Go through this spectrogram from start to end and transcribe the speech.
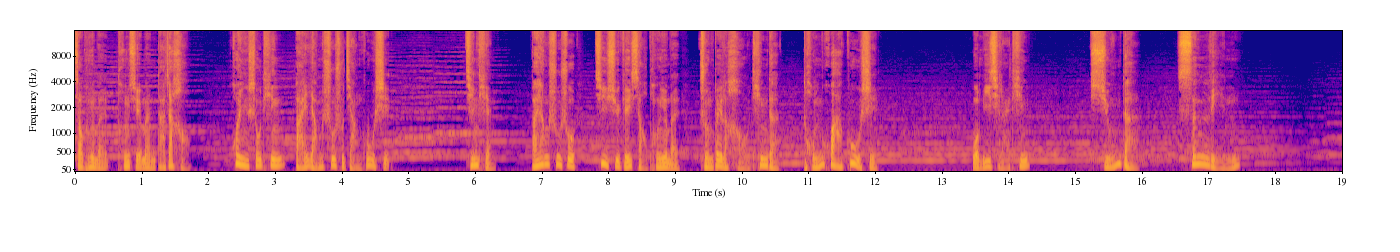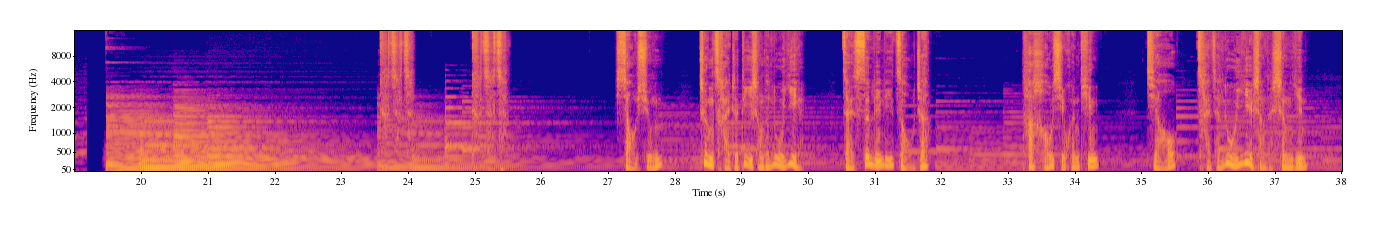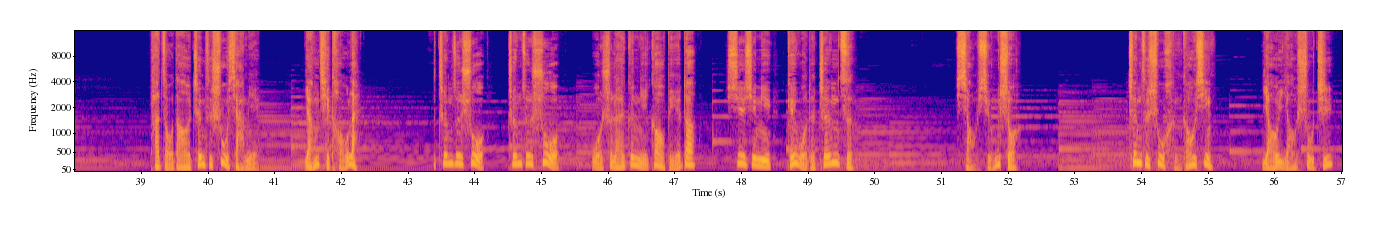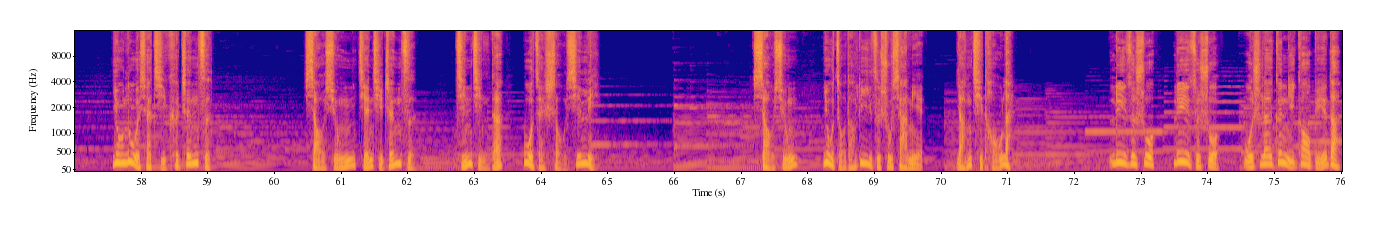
小朋友们、同学们，大家好，欢迎收听白杨叔叔讲故事。今天，白杨叔叔继续给小朋友们准备了好听的童话故事。我们一起来听《熊的森林》。咔嚓嚓，咔嚓嚓，小熊。正踩着地上的落叶，在森林里走着。他好喜欢听脚踩在落叶上的声音。他走到榛子树下面，仰起头来：“榛子树，榛子树，我是来跟你告别的，谢谢你给我的榛子。”小熊说。榛子树很高兴，摇一摇树枝。又落下几颗榛子。小熊捡起榛子，紧紧的握在手心里。小熊又走到栗子树下面，仰起头来。栗子树，栗子树，我是来跟你告别的，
